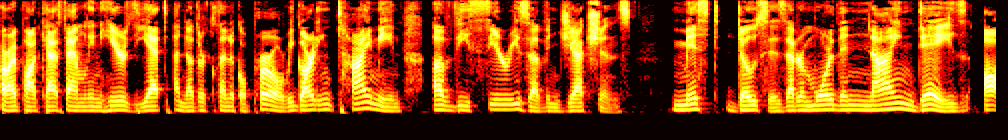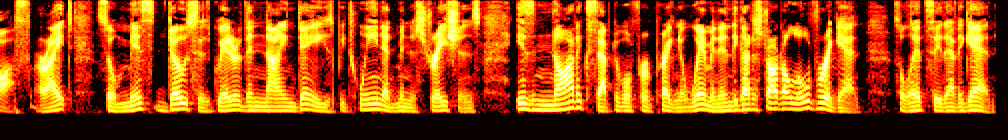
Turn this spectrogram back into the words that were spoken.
All right, podcast family, and here's yet another clinical pearl regarding timing of the series of injections missed doses that are more than nine days off. All right. So missed doses greater than nine days between administrations is not acceptable for pregnant women and they got to start all over again. So let's say that again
